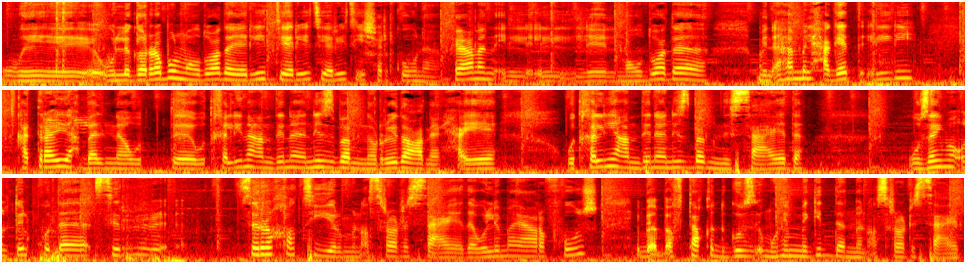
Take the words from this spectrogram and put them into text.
واللي جربوا الموضوع ده يا ريت يا ريت يا ريت يشاركونا. فعلا ال- ال- الموضوع ده من أهم الحاجات اللي هتريح بالنا وت- وتخلينا عندنا نسبة من الرضا عن الحياة وتخلي عندنا نسبة من السعادة. وزي ما قلت لكم ده سر سر خطير من أسرار السعادة واللي ما يعرفوش يبقى بيفتقد جزء مهم جدا من أسرار السعادة.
